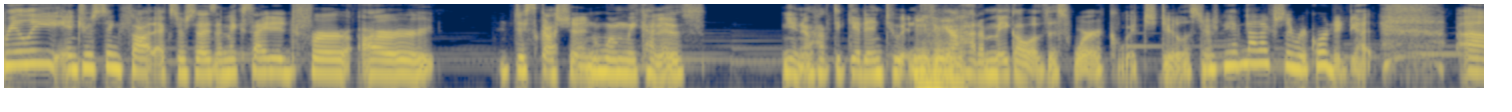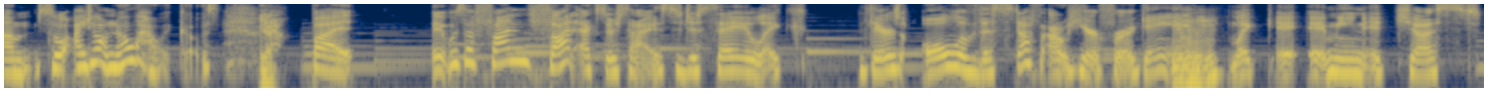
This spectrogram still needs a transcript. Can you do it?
really interesting thought exercise. I'm excited for our discussion when we kind of, you know, have to get into it and figure Mhm. out how to make all of this work, which, dear listeners, we have not actually recorded yet. Um, so I don't know how it goes. Yeah. But it was a fun thought exercise to just say, like, there's all of this stuff out here for a game. Mhm. Like, I I mean, it just,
